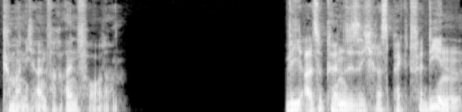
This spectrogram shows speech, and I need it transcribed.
kann man nicht einfach einfordern. Wie also können Sie sich Respekt verdienen,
